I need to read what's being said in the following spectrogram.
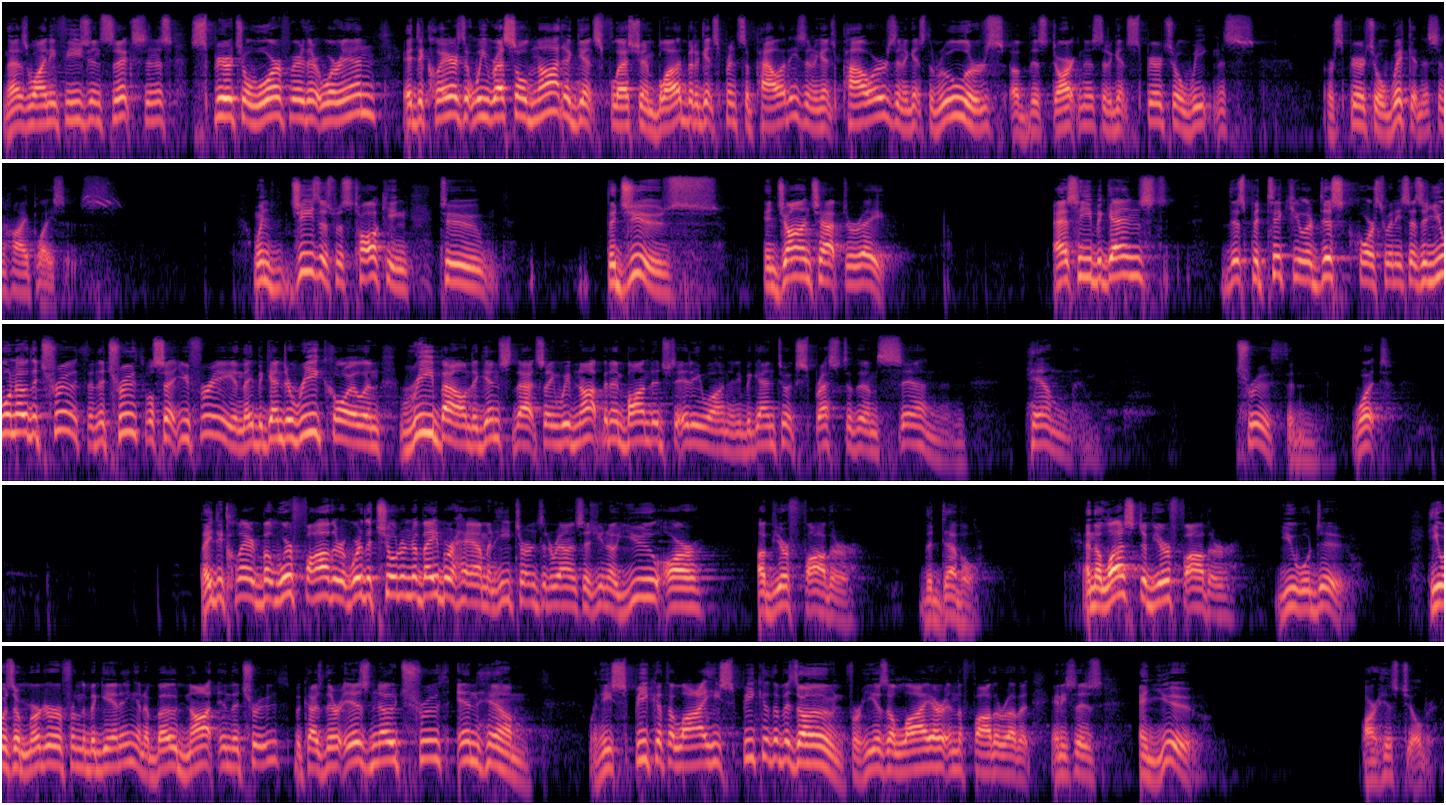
And that is why in Ephesians 6, in this spiritual warfare that we're in, it declares that we wrestle not against flesh and blood, but against principalities and against powers and against the rulers of this darkness and against spiritual weakness or spiritual wickedness in high places. When Jesus was talking to the Jews in John chapter 8, as he begins this particular discourse when he says, And you will know the truth, and the truth will set you free. And they began to recoil and rebound against that, saying, We've not been in bondage to anyone. And he began to express to them sin and him and truth and what they declared, But we're father, we're the children of Abraham. And he turns it around and says, You know, you are of your father, the devil. And the lust of your father you will do. He was a murderer from the beginning and abode not in the truth, because there is no truth in him. When he speaketh a lie, he speaketh of his own, for he is a liar and the father of it. And he says, And you are his children.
